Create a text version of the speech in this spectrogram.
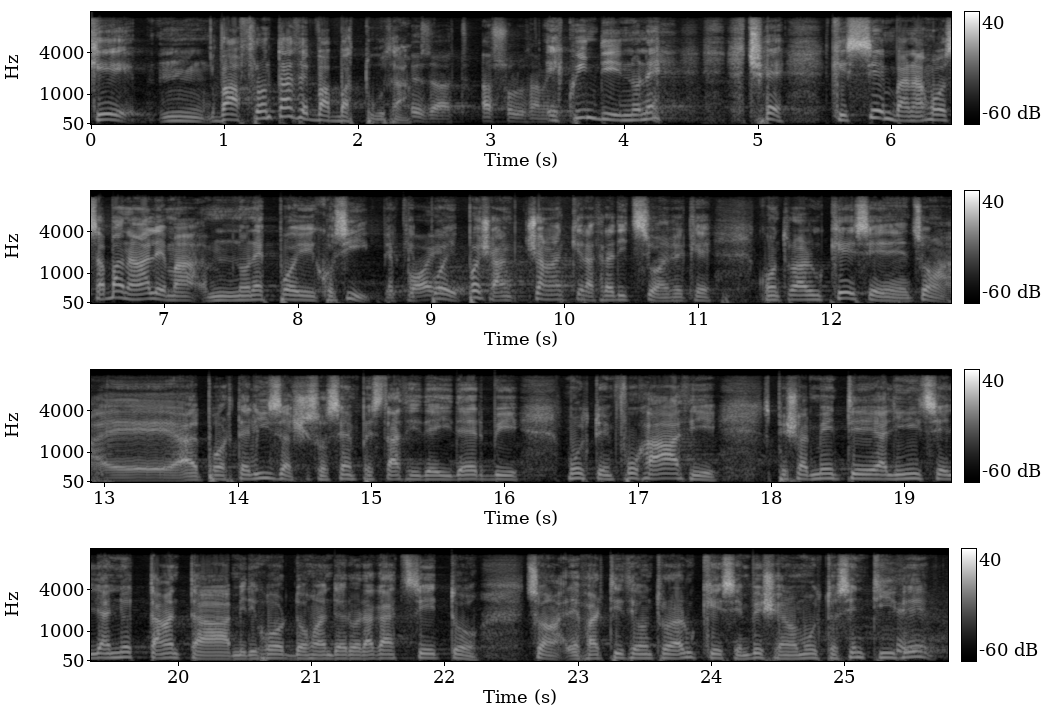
che mh, va affrontata e va battuta. Esatto, assolutamente. E quindi non è, cioè, che sembra una cosa banale, ma non è poi così, perché poi, poi, poi c'è, c'è, anche la tradizione, perché contro la Lucchese, insomma, eh, al Porta Elisa ci sono sempre stati dei derby molto infuocati, specialmente agli inizi degli anni Ottanta, mi ricordo quando ero ragazzetto, insomma, le partite contro la Lucchese invece erano molto sentite.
